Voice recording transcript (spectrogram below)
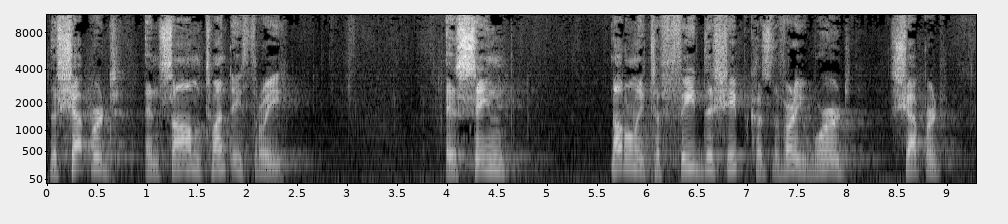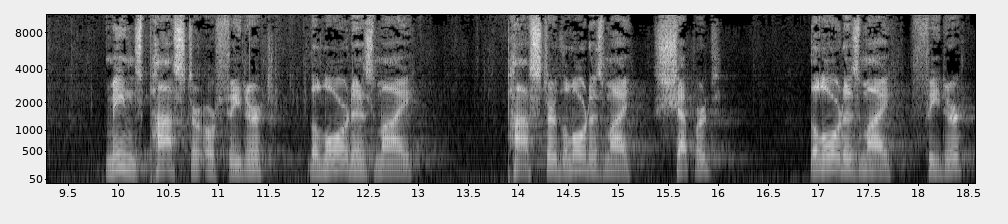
The shepherd in Psalm 23 is seen not only to feed the sheep, because the very word shepherd means pastor or feeder. The Lord is my pastor, the Lord is my shepherd, the Lord is my feeder.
